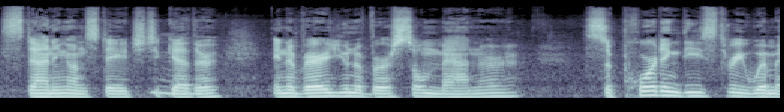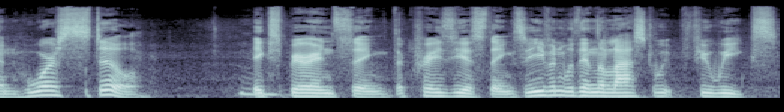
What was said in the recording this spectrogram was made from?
standing on stage hmm. together in a very universal manner supporting these three women who are still experiencing the craziest things. Even within the last w- few weeks,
